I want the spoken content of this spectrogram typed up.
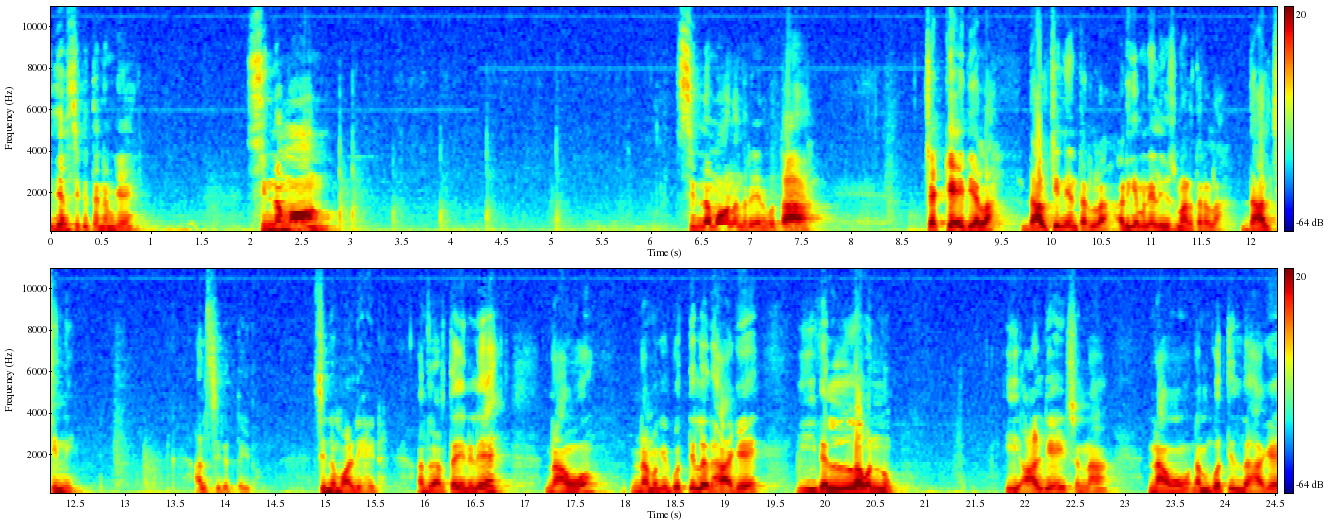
ಇದೆಲ್ಲಿ ಸಿಗುತ್ತೆ ನಮಗೆ? ಸಿನ್ನಮಾನ್ ಸಿನ್ನಮಾನ್ ಅಂದರೆ ಏನು ಗೊತ್ತಾ? ಚಕ್ಕೆ ಇದೆಯಲ್ಲ. ದಾಲ್ಚಿನ್ನಿ ಅಂತಾರಲ್ಲ, ಅಡುಗೆ ಮನೆಯಲ್ಲಿ ಯೂಸ್ ಮಾಡ್ತಾರಲ್ಲ, ದಾಲ್ಚಿನ್ನಿ. ಅಲ್ಲಿ ಸಿಗುತ್ತೆ ಇದು. ಸಿನ್ನಮಾಲ್ಡಿಹೈಡ್ ಅಂದರೆ ಅರ್ಥ ಏನು ಹೇಳಿ ನಾವು ನಮಗೆ ಗೊತ್ತಿಲ್ಲದ ಹಾಗೆ ಇವೆಲ್ಲವನ್ನು, ಈ ಆಲ್ಡಿಹೈಡ್ಸನ್ನು ನಾವು ನಮ್ಗೆ ಗೊತ್ತಿಲ್ಲದ ಹಾಗೆ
